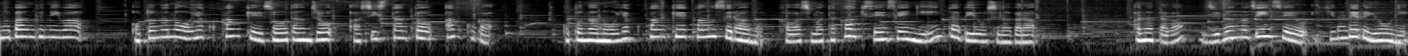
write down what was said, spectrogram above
の番組は大人の親子関係相談所アシスタントアッコが大人の親子関係カウンセラーの川島隆明先生にインタビューをしながらあなたが自分の人生を生きられるように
